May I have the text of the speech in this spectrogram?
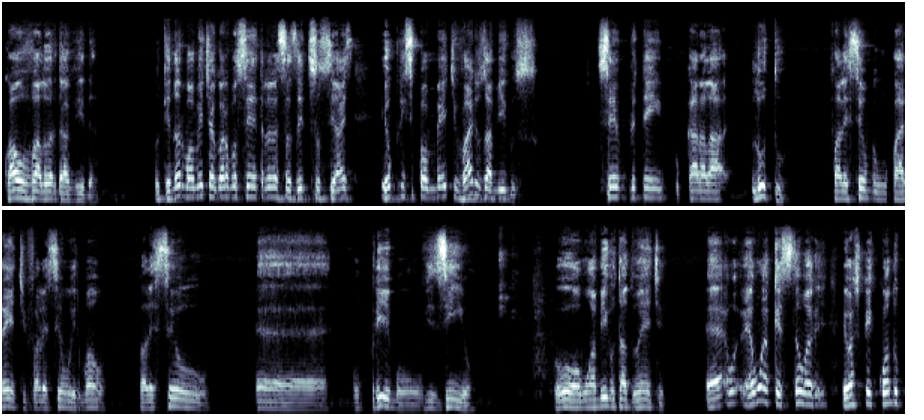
Qual o valor da vida? Porque normalmente agora você entra nessas redes sociais, eu principalmente, vários amigos, sempre tem o cara lá, luto, faleceu um parente, faleceu um irmão, faleceu é, um primo, um vizinho, ou um amigo está doente. É, é uma questão, eu acho que quando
